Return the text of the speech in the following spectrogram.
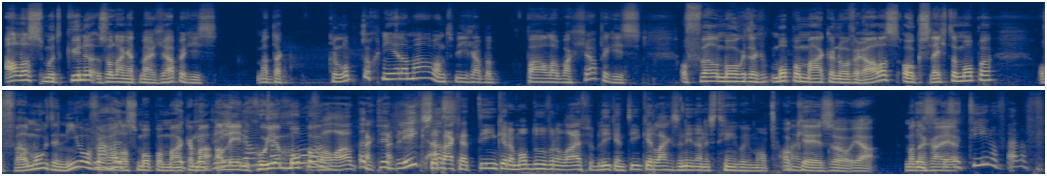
alles moet kunnen zolang het maar grappig is. Maar dat klopt toch niet helemaal? Want wie gaat bepalen wat grappig is? Ofwel mogen de moppen maken over alles, ook slechte moppen. Ofwel mogen er niet over het- alles moppen maken, maar alleen goede moppen. Voilà. Het publiek, Stel, als- als je tien keer een mop doet voor een live publiek en tien keer lachen ze niet, dan is het geen goede mop. Oké, zo, ja. Maar dan is, ga is je... het 10 of 11?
